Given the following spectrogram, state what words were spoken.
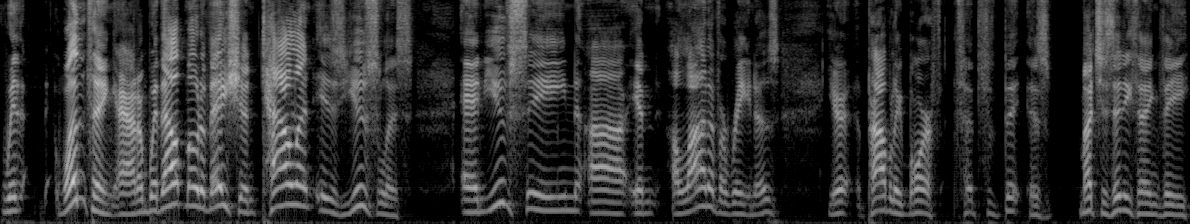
with one thing, Adam, without motivation, talent is useless. And you've seen uh, in a lot of arenas, you're probably more f- f- as much as anything the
